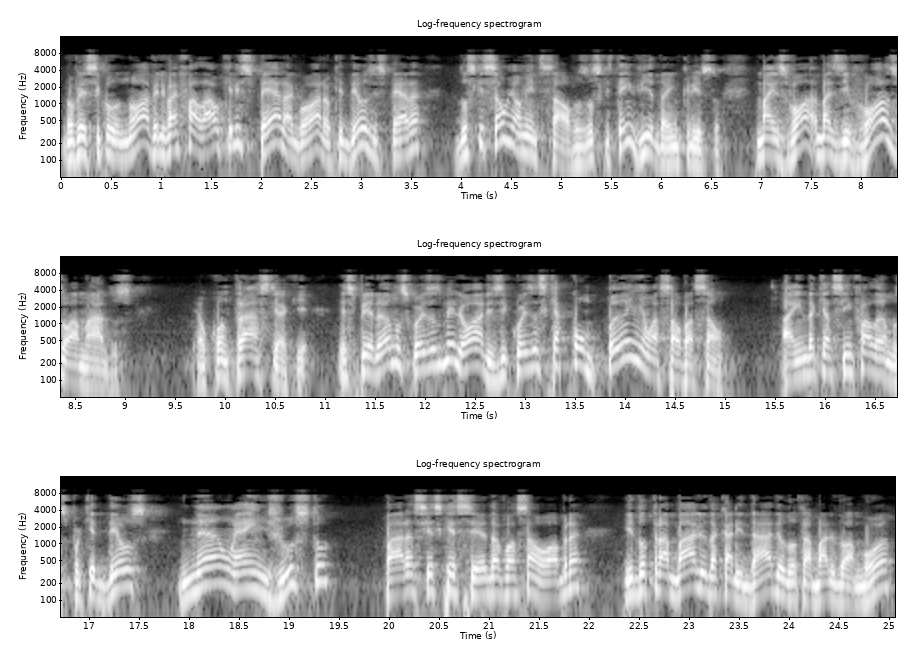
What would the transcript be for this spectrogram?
no versículo 9, ele vai falar o que ele espera agora, o que Deus espera dos que são realmente salvos, dos que têm vida em Cristo. Mas, vós, mas de vós, ó amados, é o contraste aqui. Esperamos coisas melhores e coisas que acompanham a salvação, ainda que assim falamos, porque Deus não é injusto para se esquecer da vossa obra e do trabalho da caridade ou do trabalho do amor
